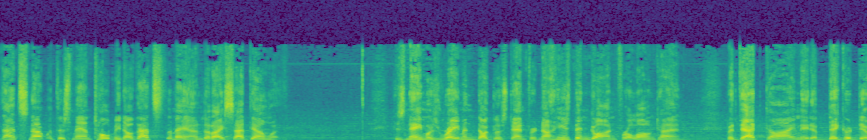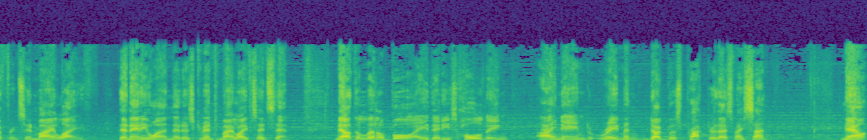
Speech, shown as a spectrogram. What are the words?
that's not what this man told me. Now, that's the man that I sat down with. His name was Raymond Douglas Stanford. Now, he's been gone for a long time. But that guy made a bigger difference in my life than anyone that has come into my life since then. Now, the little boy that he's holding, I named Raymond Douglas Proctor. That's my son. Now,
